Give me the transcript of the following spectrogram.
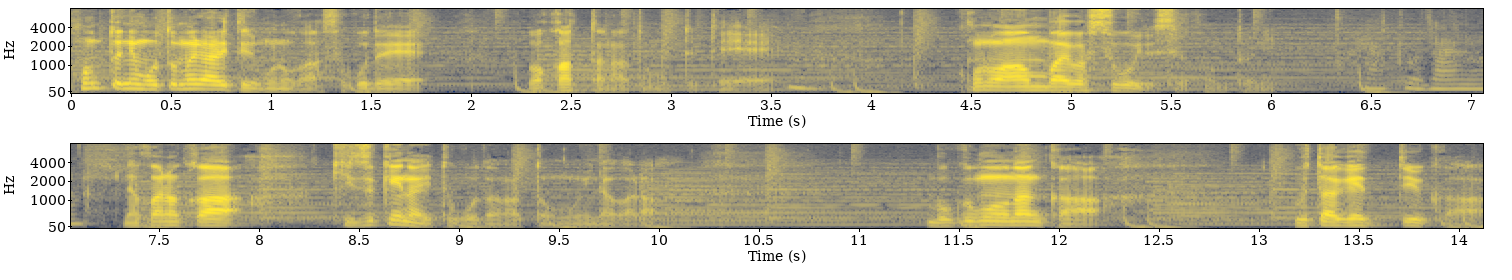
本当に求められているものがそこで分かったなと思っててこの塩梅はすごいですよ本当に。ありがとうございます。なかなか気づけないとこだなと思いながら僕もなんか宴っていうか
